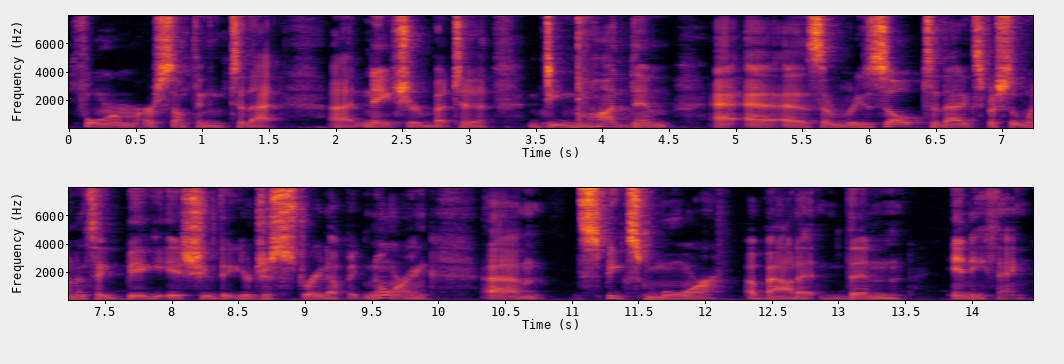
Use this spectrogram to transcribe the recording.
forum or something to that uh, nature. But to demod them a- a- as a result to that, especially when it's a big issue that you're just straight up ignoring, um, speaks more about it than anything.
